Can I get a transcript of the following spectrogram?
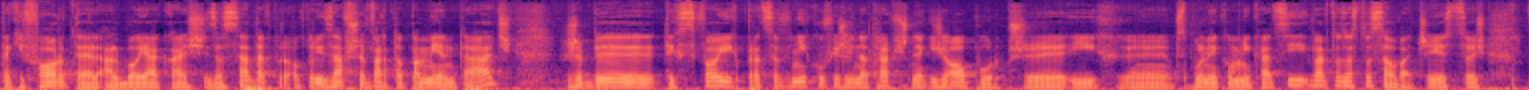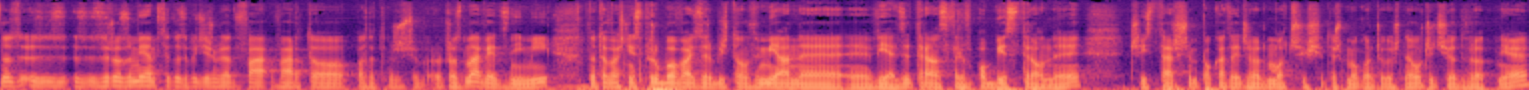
taki fortel albo jakaś zasada, o której zawsze warto pamiętać, żeby tych swoich pracowników, jeżeli natrafisz na jakiś opór przy ich e, wspólnej komunikacji, warto zastosować. Czy jest coś, no zrozumiałem z tego, co powiedziałeś, że wa- warto poza tym, że rozmawiać z nimi, no to właśnie spróbować zrobić tą wymianę e, wiedzy, transfer w obie strony, czyli starszym pokazać, że od młodszych się też mogą czegoś nauczyć i odwrotnie.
